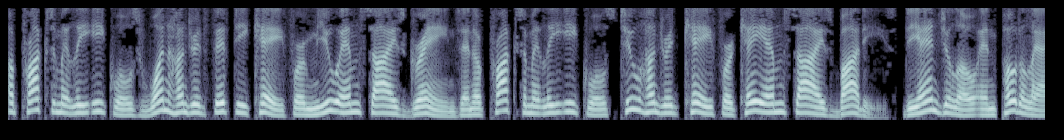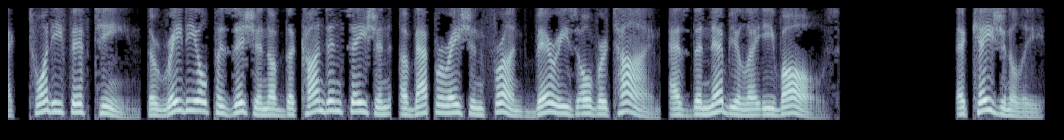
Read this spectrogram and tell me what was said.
approximately equals 150 K for mu m size grains and approximately equals 200 K for km size bodies. D'Angelo and Podolak 2015. The radial position of the condensation evaporation front varies over time as the nebula evolves. Occasionally,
